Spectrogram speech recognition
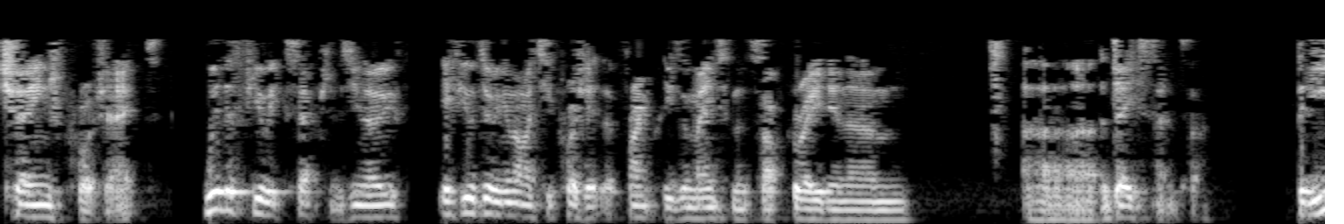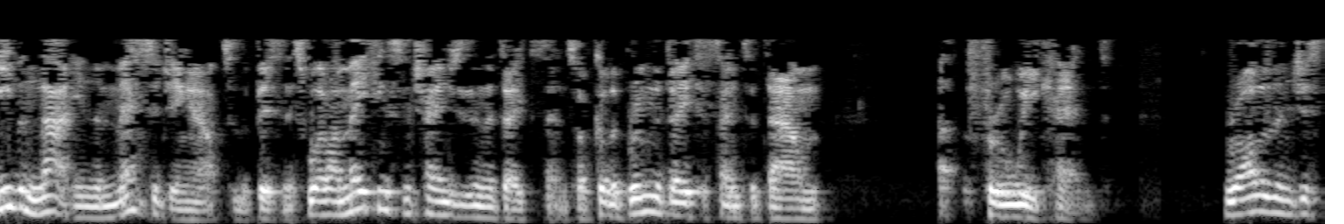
change project, with a few exceptions. You know, if you're doing an IT project that frankly is a maintenance upgrade in um, uh, a data center, but even that in the messaging out to the business, well, I'm making some changes in the data center. I've got to bring the data center down uh, for a weekend. Rather than just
